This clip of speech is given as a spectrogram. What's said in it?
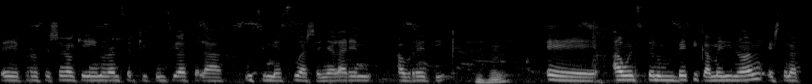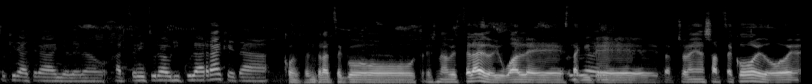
e, profesionalki egin antzerki funtzioa zela utzi mezua seinalaren aurretik, Mhm. E, hau entzuten un beti kamerinoan estenatokira atera baino lehenago. Jartzen ditun aurikularrak eta konzentratzeko tresna bezala, edo igual eh, ez dakit Bai. eh, pertsonaian sartzeko, edo eh,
